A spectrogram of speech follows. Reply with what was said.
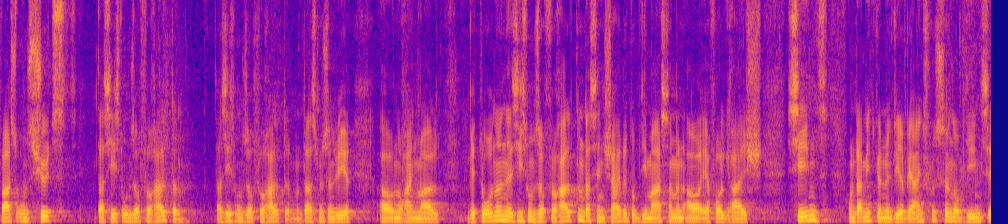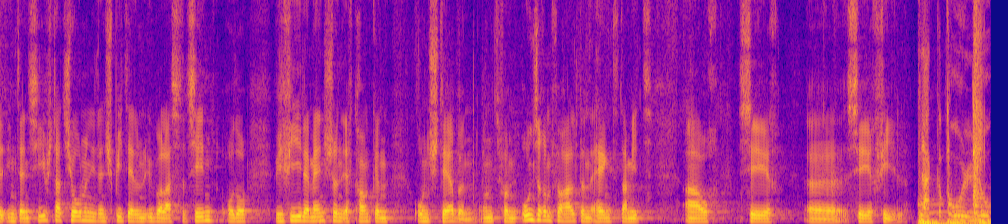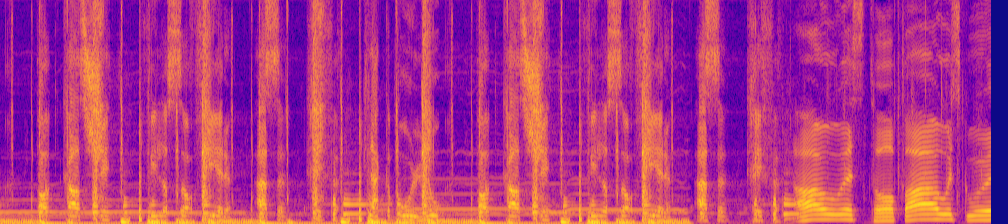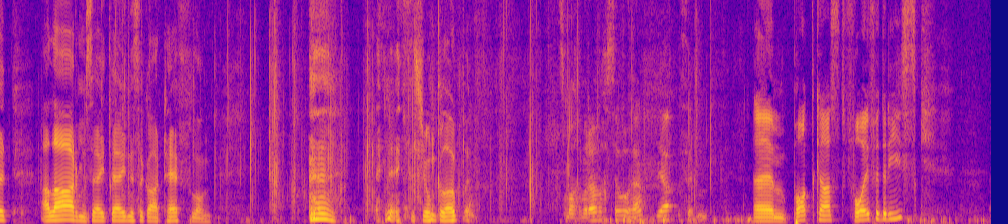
was uns schützt, das ist unser Verhalten. Das ist unser Verhalten und das müssen wir auch noch einmal betonen. Es ist unser Verhalten, das entscheidet, ob die Maßnahmen auch erfolgreich sind und damit können wir beeinflussen, ob die Intensivstationen in den Spitälern überlastet sind oder wie viele Menschen erkranken und sterben. Und von unserem Verhalten hängt damit auch sehr, äh, sehr viel. Podcast, Shit, Philosophieren, Essen, Kiffen, Knacken, Bull, Luke. Podcast, Shit, Philosophieren, Essen, Kiffen. Alles top, alles gut. Alarm, sagt einer sogar Teflon. es ist unglaublich. Das machen wir einfach so, hä? Ja. Ähm, Podcast 35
